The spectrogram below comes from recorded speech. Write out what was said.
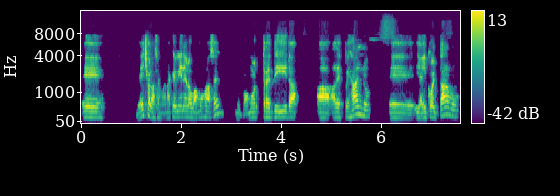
de hecho, la semana que viene lo vamos a hacer, nos vamos tres días a despejarnos eh, y ahí cortamos,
